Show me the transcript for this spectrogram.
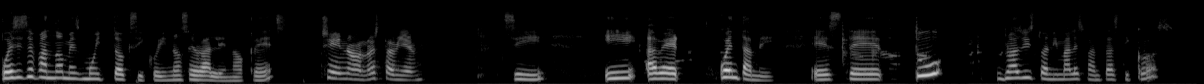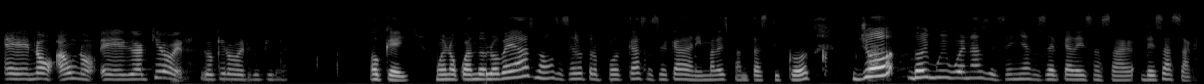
pues ese fandom es muy tóxico y no se vale, ¿no crees? Sí, no, no está bien. Sí. Y a ver, cuéntame, este, ¿tú no has visto Animales Fantásticos? Eh, no, aún no. Eh, quiero ver, lo quiero ver, lo quiero ver. Ok, bueno, cuando lo veas vamos a hacer otro podcast acerca de animales fantásticos. Yo doy muy buenas reseñas acerca de esa saga, de esa saga,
